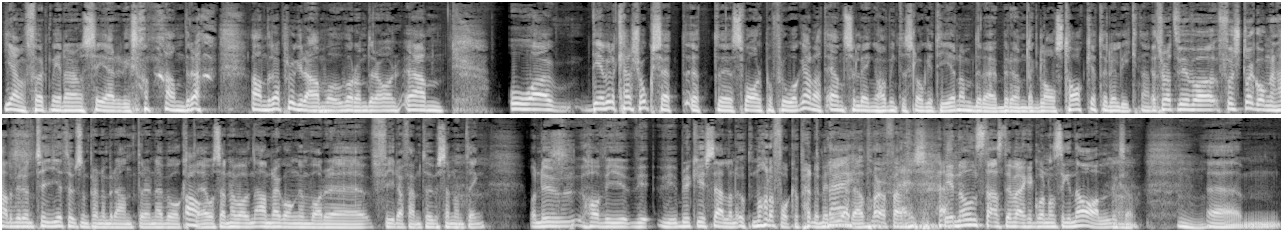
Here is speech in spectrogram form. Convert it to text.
jämfört med när de ser liksom andra, andra program och vad de drar. Ehm, och det är väl kanske också ett, ett eh, svar på frågan att än så länge har vi inte slagit igenom det där berömda glastaket eller liknande. Jag tror att vi var, första gången hade vi runt 10 000 prenumeranter när vi åkte Ja. och sen var, andra gången var det 4-5 tusen någonting. Och nu har vi ju, vi, vi brukar ju sällan uppmana folk att prenumerera Nej. bara för att det är någonstans det verkar gå någon signal. Liksom. Ehm,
